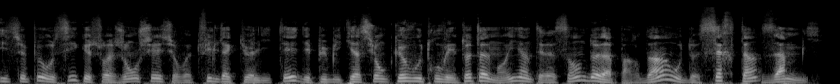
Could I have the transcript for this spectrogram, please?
il se peut aussi que soient jonchées sur votre fil d'actualité des publications que vous trouvez totalement inintéressantes de la part d'un ou de certains amis.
